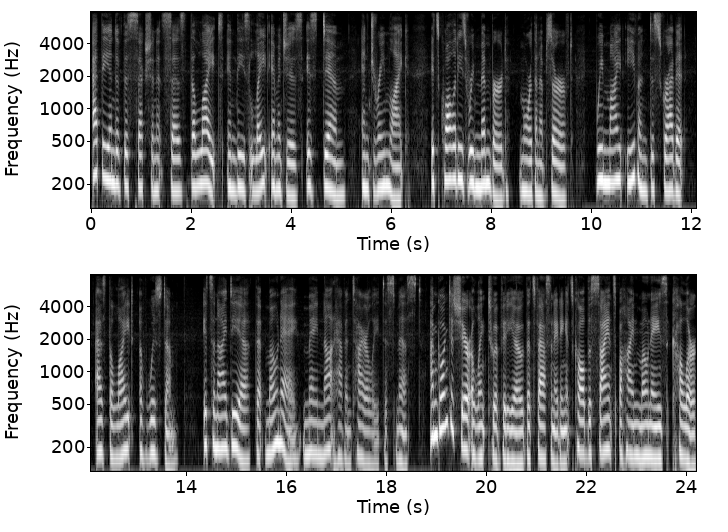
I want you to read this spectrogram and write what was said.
At the end of this section, it says, The light in these late images is dim and dreamlike, its qualities remembered more than observed. We might even describe it as the light of wisdom. It's an idea that Monet may not have entirely dismissed. I'm going to share a link to a video that's fascinating. It's called The Science Behind Monet's Color.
